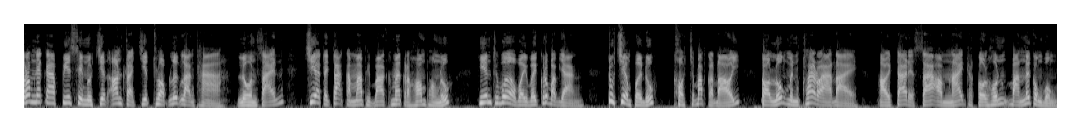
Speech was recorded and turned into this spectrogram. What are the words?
ក្រុមអ្នកការពារសិទ្ធិមនុស្សជាតិអន្តរជាតិធ្លាប់លើកឡើងថាលោកហ៊ុនសែនជាអតីតកម្មាភិបាលខ្មែរក្រហមផងនោះហ៊ានធ្វើអ្វីៗគ្រប់បែបយ៉ាងទោះជាអំពើនោះខុសច្បាប់ក៏ដោយក៏លោកមិនខ្លាចរអាដែរឲ្យតែរក្សាអំណាចត្រកូលហ៊ុនបាននៅគង់វង្ស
